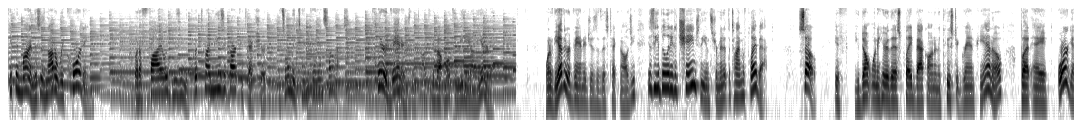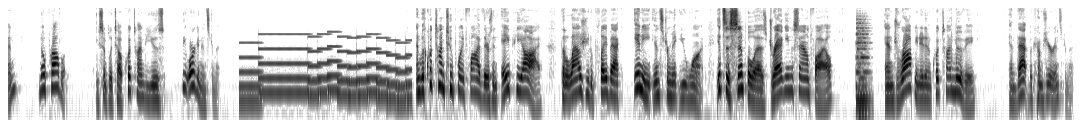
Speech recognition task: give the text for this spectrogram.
Keep in mind, this is not a recording, but a file using the QuickTime music architecture It's only 10K in size. Clear advantage when talking about multimedia on the internet. One of the other advantages of this technology is the ability to change the instrument at the time of playback. So, if you don't want to hear this played back on an acoustic grand piano, but a organ, no problem. We simply tell QuickTime to use the organ instrument. And with QuickTime 2.5, there's an API that allows you to play back any instrument you want. It's as simple as dragging a sound file and dropping it in a QuickTime movie, and that becomes your instrument.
